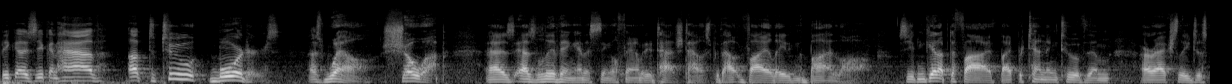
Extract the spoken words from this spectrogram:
Because you can have up to two boarders as well show up as, as living in a single family detached house without violating the bylaw. So you can get up to five by pretending two of them are actually just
